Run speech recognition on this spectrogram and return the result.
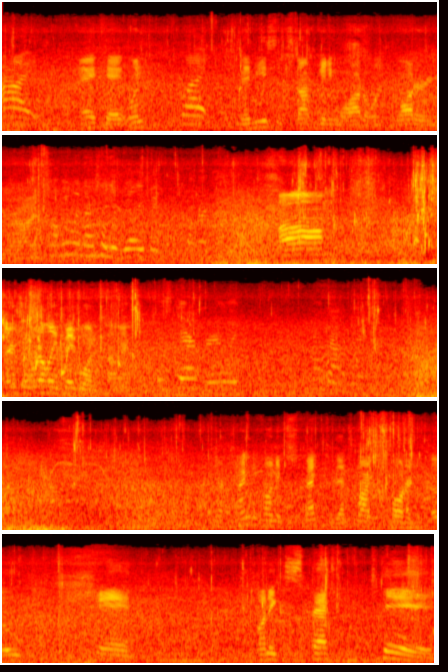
eyes. Hey, Caitlin. What? Maybe you should stop getting water water in your eyes. Tell me when there's like a really big one coming. Um, there's a really big one coming. Is there really? Not that big. They're kind of unexpected. That's why it's called an ocean. Unexpected.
